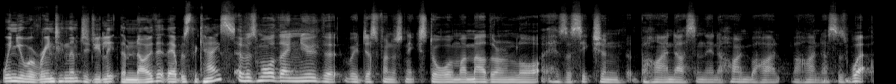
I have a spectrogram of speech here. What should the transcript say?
when you were renting them, did you let them know that that was the case? It was more they knew that we'd just finished next door. My mother-in-law has a section behind us and then a home behind behind us as well.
